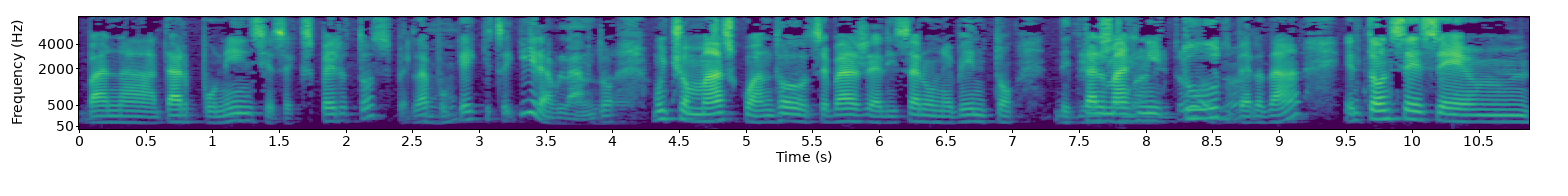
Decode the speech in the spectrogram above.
Van a dar ponencias expertos, ¿verdad? Porque hay que seguir hablando, mucho más cuando se va a realizar un evento de, tal magnitud, ¿verdad? Entonces, em,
